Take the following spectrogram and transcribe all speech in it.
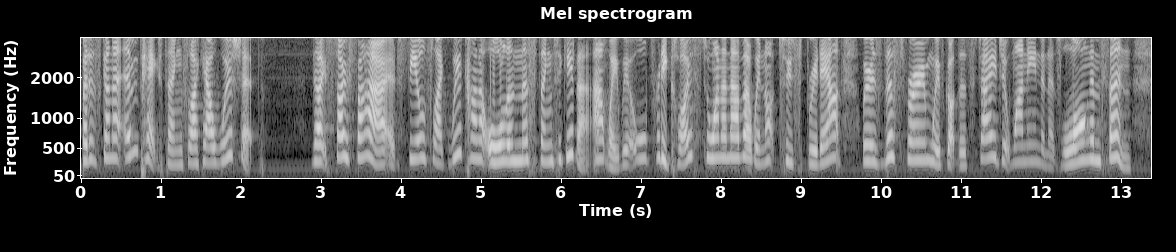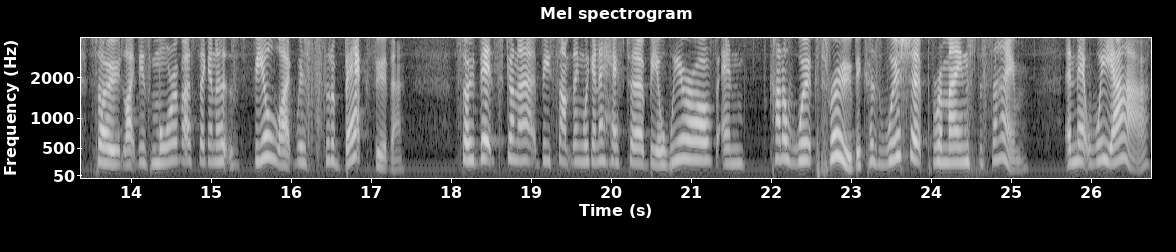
but it's going to impact things like our worship. Like so far, it feels like we're kind of all in this thing together, aren't we? We're all pretty close to one another. We're not too spread out. Whereas this room, we've got the stage at one end and it's long and thin. So, like, there's more of us that are going to feel like we're sort of back further. So, that's going to be something we're going to have to be aware of and kind of work through because worship remains the same and that we are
